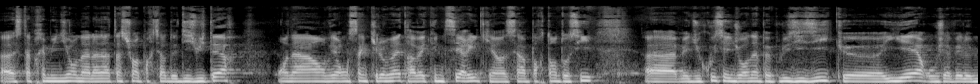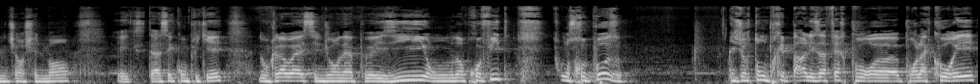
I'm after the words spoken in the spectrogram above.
Euh, cet après-midi, on a la natation à partir de 18h. On a environ 5 km avec une série qui est assez importante aussi. Euh, mais du coup, c'est une journée un peu plus easy que hier où j'avais le multi-enchaînement et que c'était assez compliqué. Donc là, ouais, c'est une journée un peu easy. On en profite, on se repose. Et surtout, on prépare les affaires pour euh, pour la Corée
